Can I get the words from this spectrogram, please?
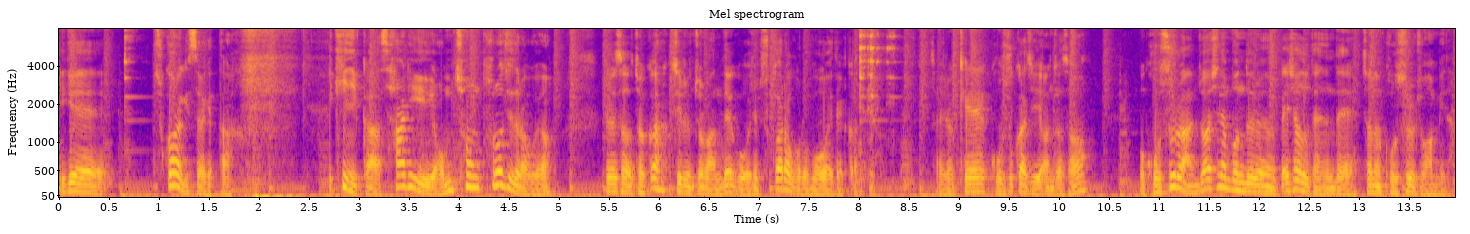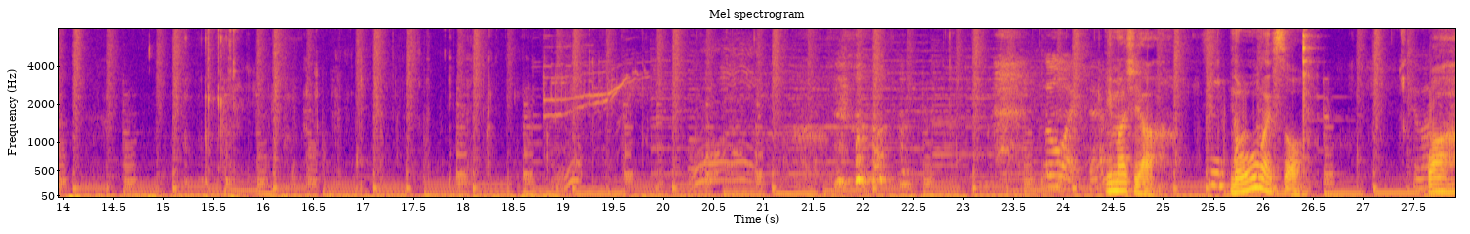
이게 숟가락 있어야겠다. 익히니까 살이 엄청 풀어지더라고요. 그래서 젓가락질은 좀 안 되고 지금 숟가락으로 먹어야 될 것 같아요. 자 이렇게 고수까지 얹어서 뭐 고수를 안 좋아하시는 분들은 빼셔도 되는데 저는 고수를 좋아합니다. 이 맛이야. 너무 맛있어. 대박. 와.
